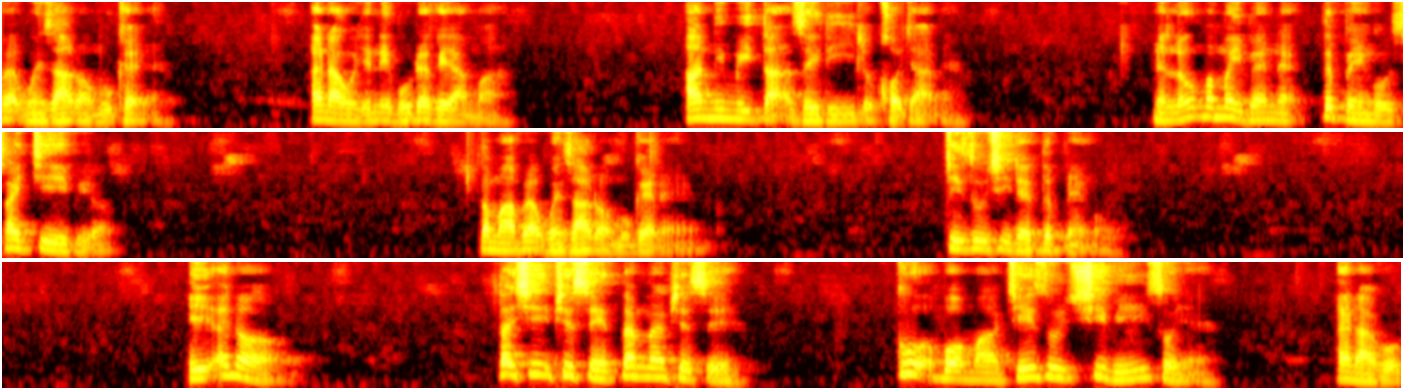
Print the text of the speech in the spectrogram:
ဘက်ဝင်စားတော်မူခဲ့တယ်အဲ့ဒါကိုယနေ့ဗုဒ္ဓဂယာမှာအာနိမိတအစေတီလို့ခေါ်ကြတယ်မျက်လုံးမမိတ်ပဲနဲ့တစ်ပင်ကိုစိုက်ကြည့်ပြီးတော့တမဘက်ဝင်စားတော်မူခဲ့တယ်ကျေးဇူးရှိတဲ့တစ်ပင်ကိုအေးအဲ့တော့ တက်ရှိဖြစ်စေတတ်မှတ်ဖြစ်စေကိုယ့်အပေါ်မှာကျေးဇူးရှိပြီဆိုရင်အဲ့ဒါကို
